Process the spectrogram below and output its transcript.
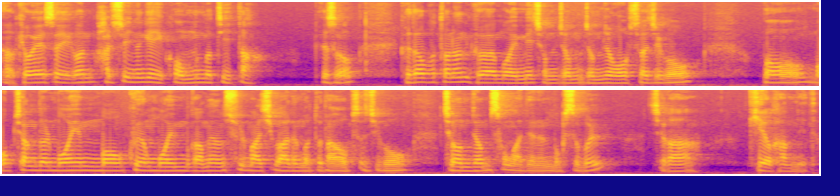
어, 교회에서 이건 할 수 있는 게 있고 없는 것도 있다. 그래서 그다음부터는 그 모임이 점점 점점 없어지고 뭐 목장들 모임, 뭐 구역 모임 가면 술 마시고 하는 것도 다 없어지고 점점 성화되는 모습을 제가 기억합니다.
